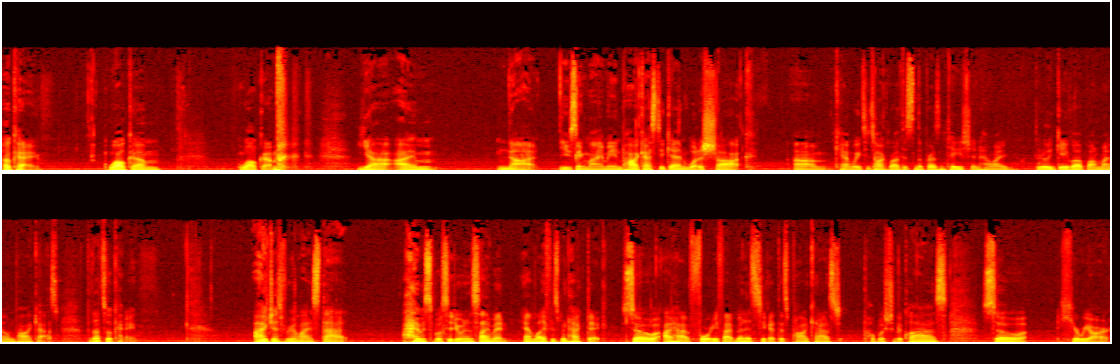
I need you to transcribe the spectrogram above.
Okay. Welcome. Welcome. yeah, I'm not using my main podcast again. What a shock. Um, can't wait to talk about this in the presentation how I literally gave up on my own podcast. But that's okay. I just realized that I was supposed to do an assignment and life has been hectic. So I have 45 minutes to get this podcast published to the class. So here we are.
